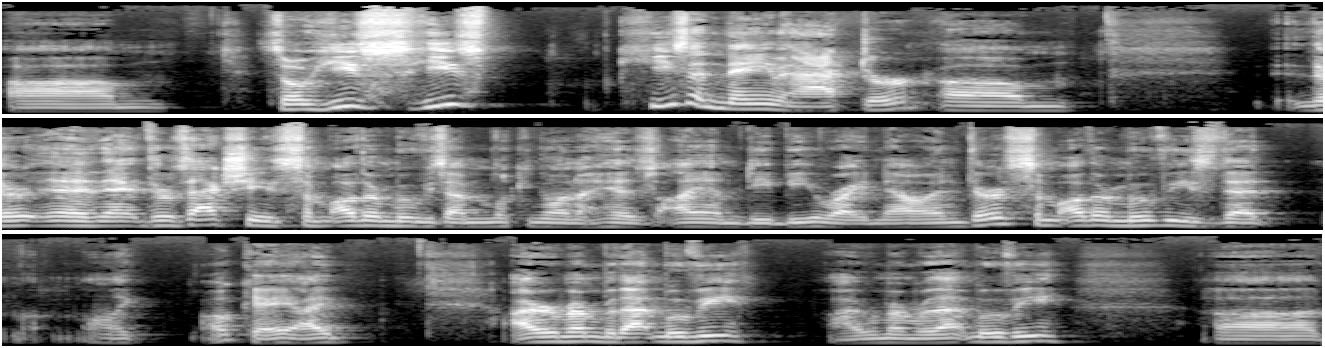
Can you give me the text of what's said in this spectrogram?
Um, so he's he's he's a name actor. Um, there and there's actually some other movies I'm looking on his IMDb right now, and there's some other movies that like okay, I I remember that movie. I remember that movie. Uh,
